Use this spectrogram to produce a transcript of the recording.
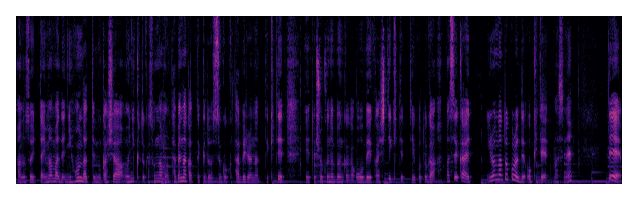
あのそういった今まで日本だって昔はお肉とかそんなもん食べなかったけどすごく食べるようになってきて、えー、と食の文化が欧米化してきてっていうことが、まあ、世界いろんなところで起きてますね。で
